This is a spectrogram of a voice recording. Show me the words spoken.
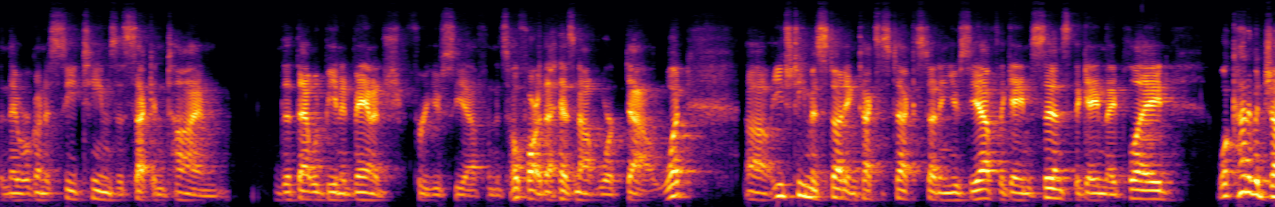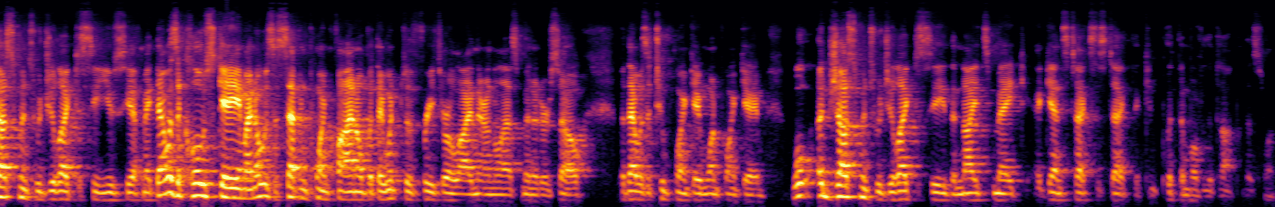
and they were going to see teams a second time, that that would be an advantage for UCF. And so far, that has not worked out. What uh, each team is studying, Texas Tech studying UCF, the game since, the game they played. What kind of adjustments would you like to see UCF make? That was a close game. I know it was a seven point final, but they went to the free throw line there in the last minute or so. But that was a two point game, one point game. What adjustments would you like to see the Knights make against Texas Tech that can put them over the top of this one?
